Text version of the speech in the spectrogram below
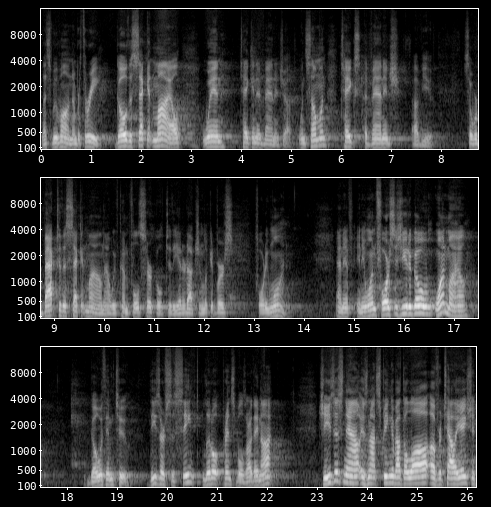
Let's move on. Number three, go the second mile when taken advantage of, when someone takes advantage of you. So we're back to the second mile now. We've come full circle to the introduction. Look at verse 41. And if anyone forces you to go one mile, go with him two. These are succinct little principles, are they not? Jesus now is not speaking about the law of retaliation.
